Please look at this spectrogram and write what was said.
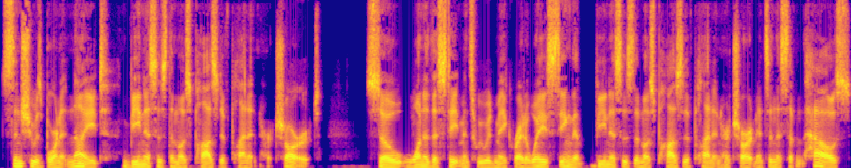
since she was born at night, Venus is the most positive planet in her chart. So, one of the statements we would make right away, seeing that Venus is the most positive planet in her chart and it's in the seventh house,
